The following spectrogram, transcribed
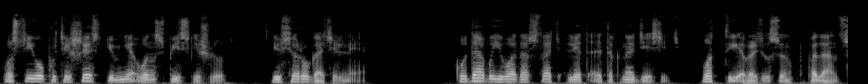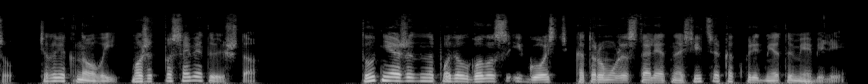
«После его путешествий мне вон списки шлют, и все ругательные. Куда бы его отослать лет этак на десять? Вот ты, — обратился он к попаданцу, — человек новый, может, посоветуешь что?» Тут неожиданно подал голос и гость, к которому уже стали относиться как к предмету мебели.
